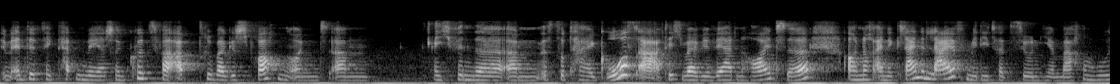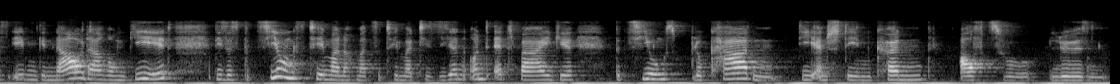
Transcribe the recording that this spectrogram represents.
Im Endeffekt hatten wir ja schon kurz vorab drüber gesprochen und ähm, ich finde ähm, es total großartig, weil wir werden heute auch noch eine kleine Live-Meditation hier machen, wo es eben genau darum geht, dieses Beziehungsthema nochmal zu thematisieren und etwaige Beziehungsblockaden, die entstehen können, aufzulösen.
